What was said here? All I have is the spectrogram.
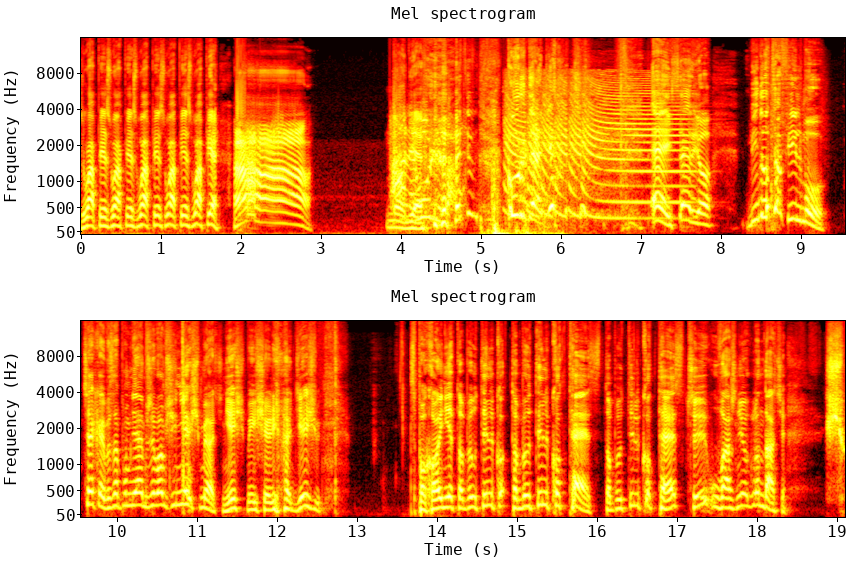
Złapie, złapie, złapie, złapie, złapie. Aaaa! No Ale nie. urwał! Kurde, nie. Ej, serio, minuta filmu. Czekaj, bo zapomniałem, że mam się nie śmiać. Nie śmiej się, ja nie śmiej. Spokojnie, to był tylko, to był tylko test. To był tylko test, czy uważnie oglądacie. Siu.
